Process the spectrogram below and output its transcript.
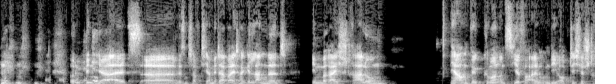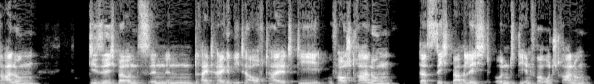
und bin hier als äh, wissenschaftlicher Mitarbeiter gelandet im Bereich Strahlung. Ja, und wir kümmern uns hier vor allem um die optische Strahlung die sich bei uns in, in drei Teilgebiete aufteilt. Die UV-Strahlung, das sichtbare Licht und die Infrarotstrahlung.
